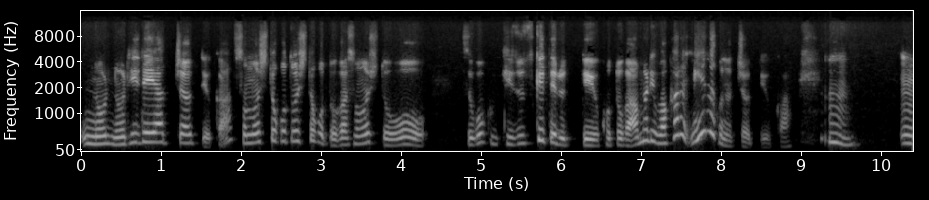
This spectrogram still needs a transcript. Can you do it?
のノリでやっちゃうっていうかその一言一言がその人をすごく傷つけてるっていうことがあまり分から見えなくなっちゃうっていうか、うん。うんう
